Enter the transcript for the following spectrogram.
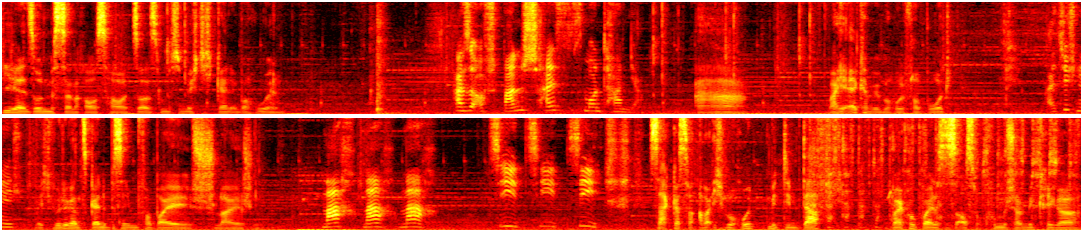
die dein Sohn Mist dann raushaut. So, das muss, möchte ich gerne überholen. Also auf Spanisch heißt es Montaña. Ah. War hier LKW-Überholverbot? Weiß ich nicht. Ich würde ganz gerne ein bisschen ihm vorbeischleichen. Mach, mach, mach. Zieh, zieh, zieh. Sag das, aber ich überhole mit dem daff, daff, daff, Weil daff. guck mal, das ist auch so ein komischer, mickriger.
